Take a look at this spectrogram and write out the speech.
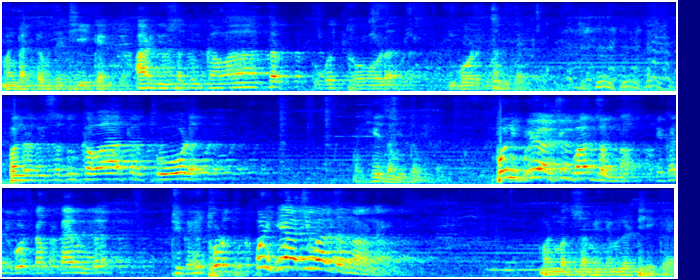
मग डॉक्टर होते ठीक आहे. आठ दिवसातून कवा तर थोड थोडं गोड चालते पंधरा दिवसातून कवा तर थोड. हे जमत. पण हे अजिबात जमणार एखादी गोष्ट डॉक्टर काय म्हणतोय? ठीक आहे हे थोडं थोडं. पण हे अजिबात जमणार नाही. मनमत स्वामींनी म्हणलं ठीक आहे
